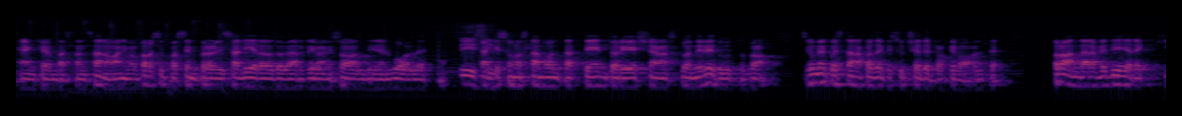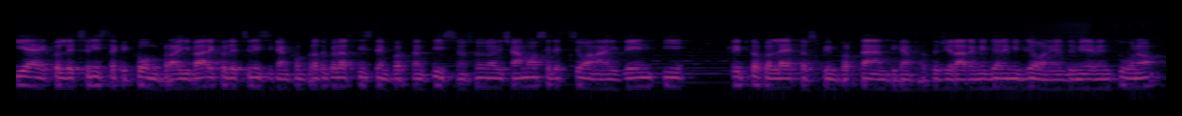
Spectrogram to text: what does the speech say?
è anche abbastanza anonimo, però si può sempre risalire da dove arrivano i soldi nel wallet. Sì, anche sì, se uno sta molto attento riesce a nascondere tutto, però secondo me questa è una cosa che succede poche volte però andare a vedere chi è il collezionista che compra, i vari collezionisti che hanno comprato quell'artista è importantissimo. Se uno diciamo seleziona i 20 crypto collectors più importanti che hanno fatto girare milioni e milioni nel 2021,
